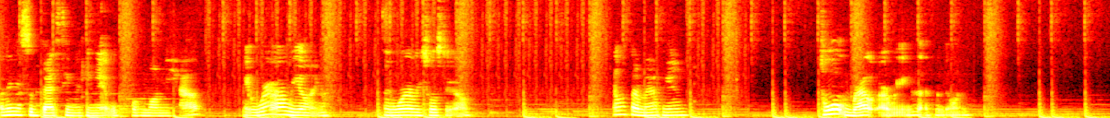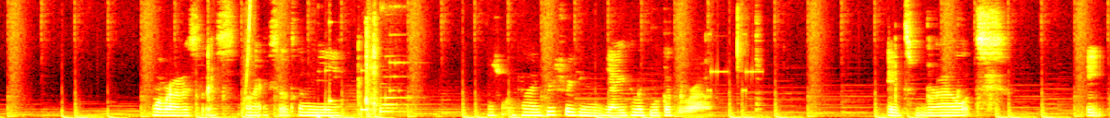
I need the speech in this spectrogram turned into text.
I think that's the best team we can get with Pokemon we have. Okay, where are we going? And where are we supposed to go? I look at a map again. So what route are we exactly going? What route is this? Okay, so it's gonna be one. Can I pretty sure you can yeah, you can like look at the route. It's route eight.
